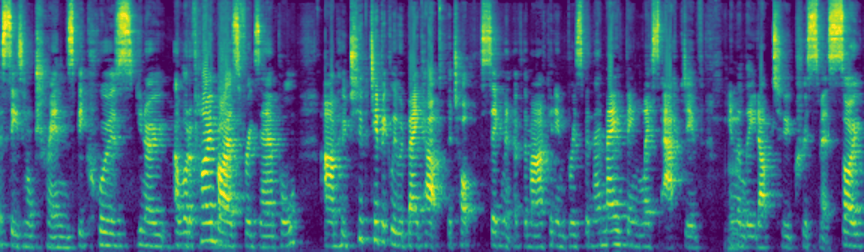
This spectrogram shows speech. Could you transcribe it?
seasonal trends because, you know, a lot of home buyers, for example, um, who t- typically would make up the top segment of the market in Brisbane, they may have been less active in the lead up to Christmas. So,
